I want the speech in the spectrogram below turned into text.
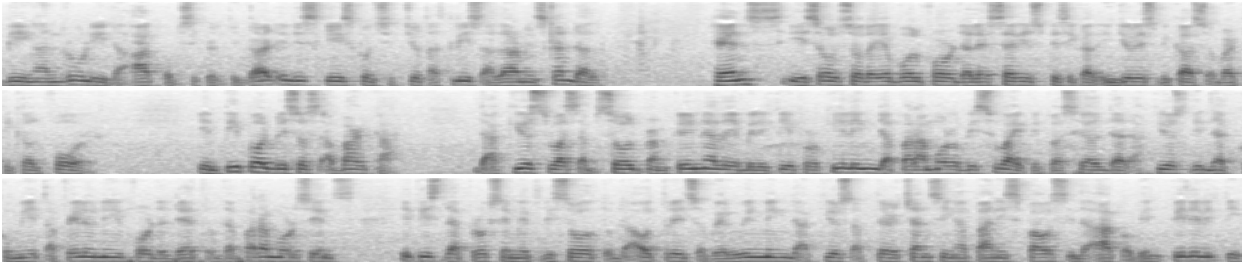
being unruly. The act of security guard in this case constitute at least alarm and scandal. Hence, he is also liable for the serious physical injuries because of Article 4. In People versus Abarca, The accused was absolved from criminal liability for killing the paramour of his wife. It was held that accused did not commit a felony for the death of the paramour since it is the approximate result of the outrage overwhelming the accused after chancing upon his spouse in the act of infidelity.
